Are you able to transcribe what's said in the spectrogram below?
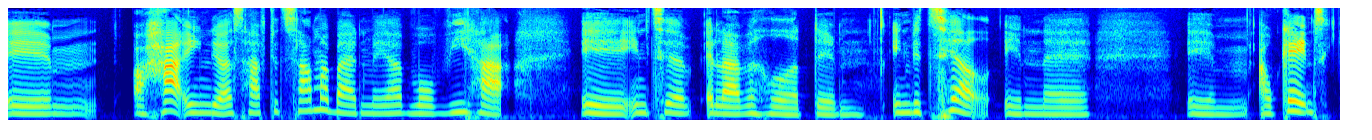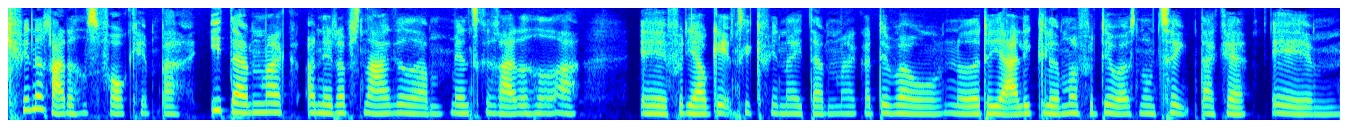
øh, og har egentlig også haft et samarbejde med jer, hvor vi har øh, inter, eller hvad hedder det, øhm, inviteret en... Øh, øh, afghansk kvinderettighedsforkæmper i Danmark, og netop snakket om menneskerettigheder øh, for de afghanske kvinder i Danmark. Og det var jo noget af det, jeg aldrig glemmer, for det er også nogle ting, der kan, øh,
